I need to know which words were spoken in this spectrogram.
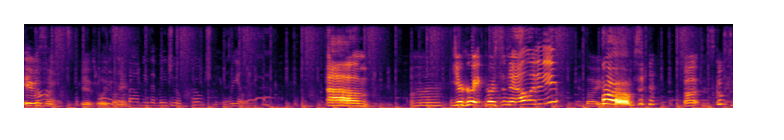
it was like, it was really What is funny. it about me that made you approach me, really? Um, Uh, your great personality. I thought you. Boobs. Uh, let's go for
